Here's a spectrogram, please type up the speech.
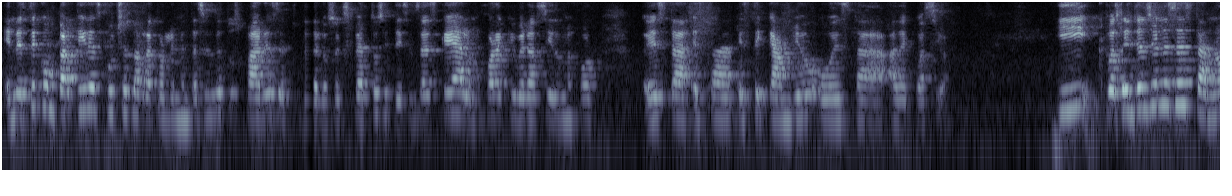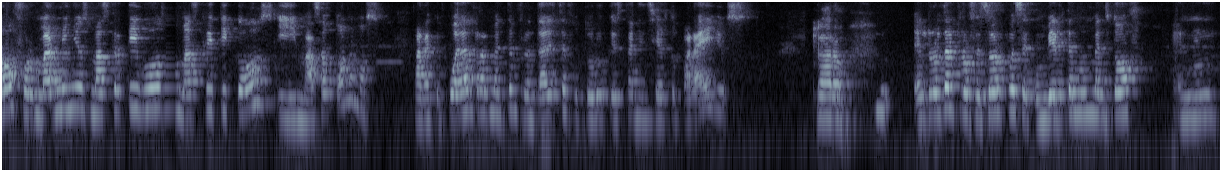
en este compartir, escuchas la retroalimentación de tus pares, de, los expertos y te dicen, ¿sabes qué? A lo mejor aquí hubiera sido mejor esta, esta, este cambio o esta adecuación. Y pues la intención es esta, ¿no? Formar niños más creativos, más críticos y más autónomos para que puedan realmente enfrentar este futuro que es tan incierto para ellos. Claro. El rol del profesor pues se convierte en un mentor, en un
